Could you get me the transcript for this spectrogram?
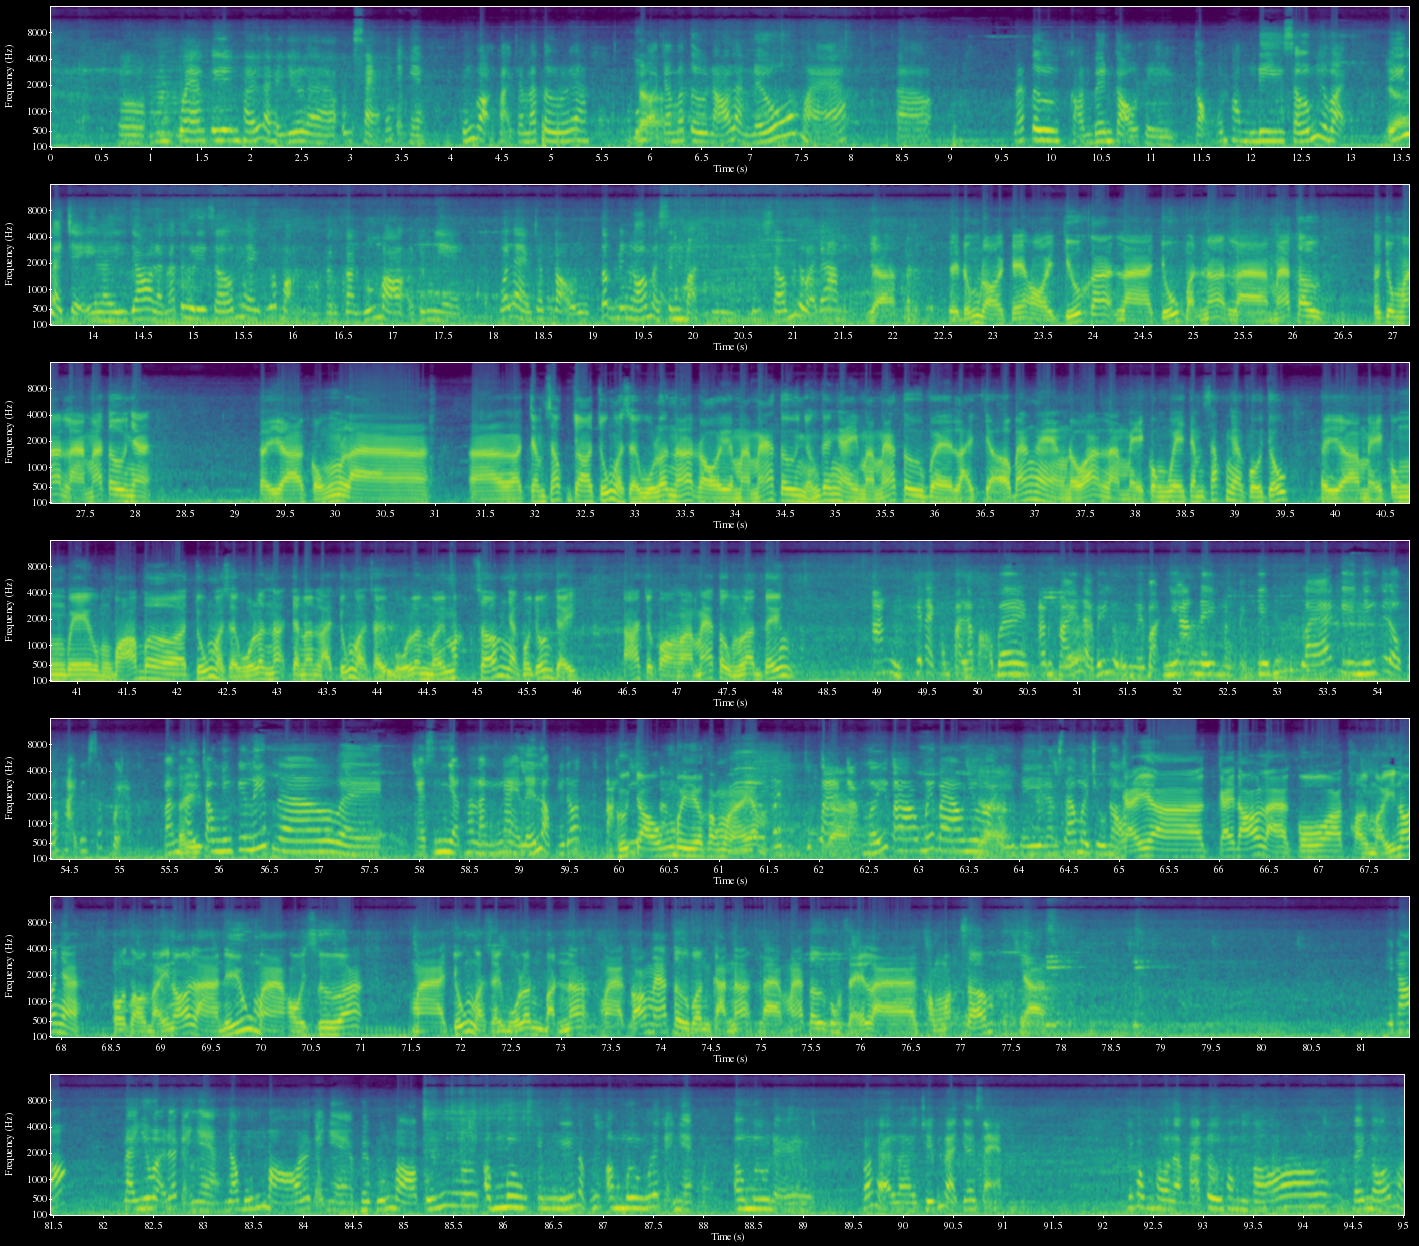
Ờ, hôm qua kia em thấy là hình như là ông Sạc đó cả nhà cũng gọi thoại cho má Tư đấy anh cũng Dạ. gọi cho má Tư nói là nếu mà à, má Tư còn bên cậu thì cậu cũng không đi sớm như vậy. Dạ. ý là chị là do là má Tư đi sớm nên có bọn cần cần vướng bò ở trong nhà. Có làm cho cậu tức đến nỗi mà sinh bệnh đi sớm như vậy đó anh. Dạ. Thì đúng rồi cái hồi trước á là chú bệnh á là má Tư. Nói chung á là má Tư nha. Thì à, cũng là à, chăm sóc cho chú người sự vụ lên á. Rồi mà má tư những cái ngày mà má tư về lại chợ bán hàng đồ á là mẹ con que chăm sóc nha cô chú. Thì à, mẹ con que cũng bỏ bơ chú người sự vụ linh á cho nên là chú người sự vụ linh mới mất sớm nha cô chú anh chị. Đó cho còn à, má tư cũng lên tiếng. Anh cái này không phải là bỏ bê. Anh thấy là ví dụ người bệnh như anh đi mình phải kia hút thuốc lá kia những cái đồ có hại đến sức khỏe. Mà anh thấy trong những cái clip ra về ngày sinh nhật hay là ngày lễ lộc gì đó tặng cứ cho uống tặng bia không à bia em? thuốc lá Dạ. cả mấy bao mấy bao như Dạ. vậy thì làm sao mà chịu nổi? Cái à, cái đó là cô thời mỹ nói nha. Cô thời mỹ nói là nếu mà hồi xưa á mà chú nghệ sĩ vũ linh bệnh á mà có má tư bên cạnh á là má tư cũng sẽ là không mất sớm. Dạ. Thì đó là như vậy đó cả nhà do bún bò đó cả nhà về bún bò cũng âm mưu em nghĩ là cũng âm mưu đó cả nhà. Âm mưu để có thể là chiếm lại gia sản. Chứ không thôi là mã tư không có đến nỗi mà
